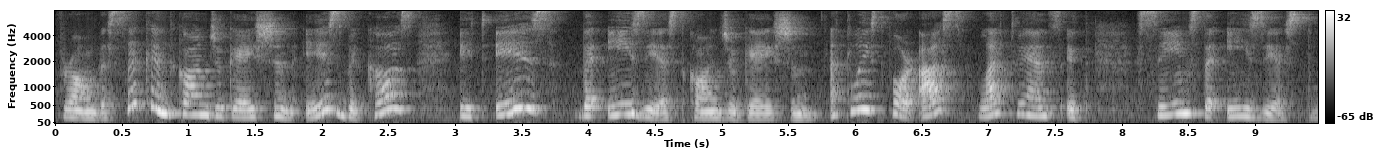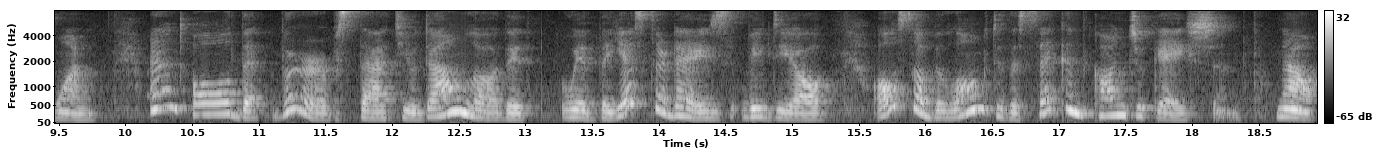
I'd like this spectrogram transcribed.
from the second conjugation is because it is the easiest conjugation. At least for us Latvians it seems the easiest one. And all the verbs that you downloaded with the yesterday's video also belong to the second conjugation. Now,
